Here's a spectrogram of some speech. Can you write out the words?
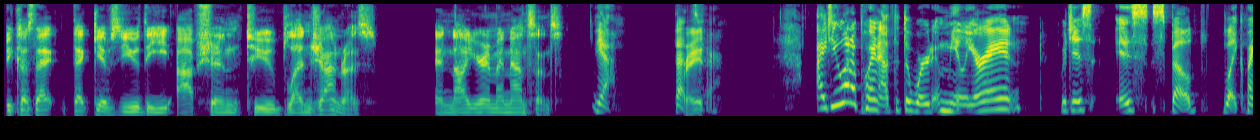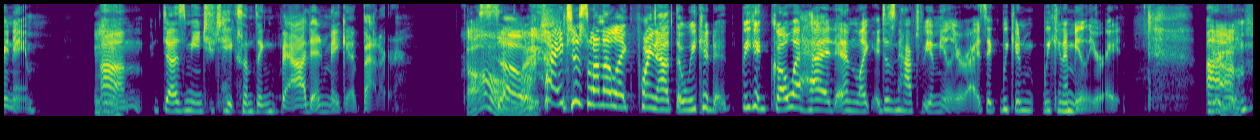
because that that gives you the option to blend genres. And now you're in my nonsense. Yeah, that's Right. fair. I do want to point out that the word ameliorate, which is is spelled like my name, Mhm. um, does mean to take something bad and make it better. Oh, so nice. I just want to like point out that we could we could go ahead and like it doesn't have to be ameliorize. Like we can we can ameliorate. There you go. Um,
